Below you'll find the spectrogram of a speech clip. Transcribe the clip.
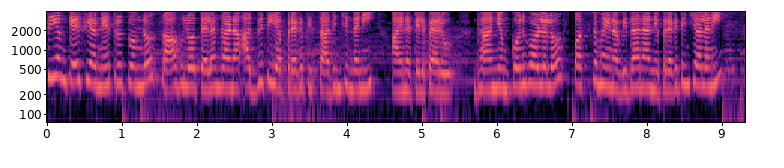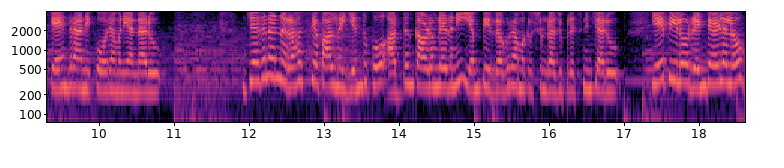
సీఎం కేసీఆర్ నేతృత్వంలో సాగులో తెలంగాణ అద్వితీయ ప్రగతి సాధించిందని ఆయన తెలిపారు. ధాన్యం కొనుగోళ్ళలో స్పష్టమైన విధానాన్ని ప్రకటించాలని కేంద్రాన్ని కోరామని అన్నారు. జగనన్న రహస్య పాలన ఎందుకో అర్థం కావడం లేదని ఎంపీ రఘురామకృష్ణరాజు ప్రశ్నించారు. ఏపీలో రెండేళ్ళలో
